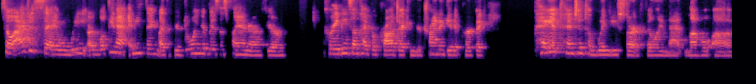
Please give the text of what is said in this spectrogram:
So I just say when we are looking at anything, like if you're doing your business plan or if you're creating some type of project and you're trying to get it perfect, pay attention to when you start feeling that level of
